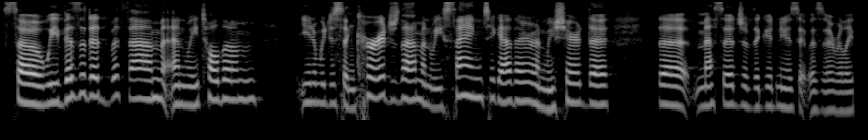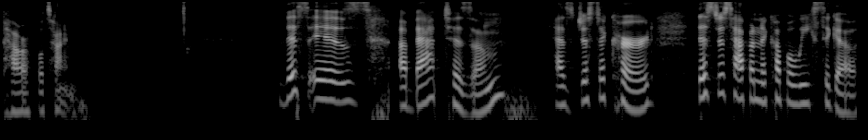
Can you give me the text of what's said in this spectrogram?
So we visited with them and we told them you know, we just encouraged them and we sang together and we shared the, the message of the good news. It was a really powerful time. This is a baptism, has just occurred. This just happened a couple weeks ago.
